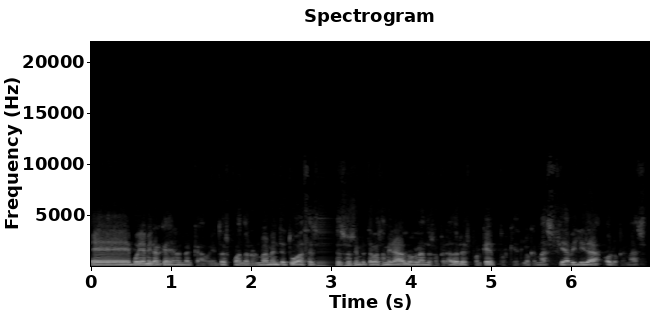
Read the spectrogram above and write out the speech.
Eh, voy a mirar qué hay en el mercado. Y entonces, cuando normalmente tú haces eso, siempre te vas a mirar a los grandes operadores. ¿Por qué? Porque es lo que más fiabilidad o lo que más,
